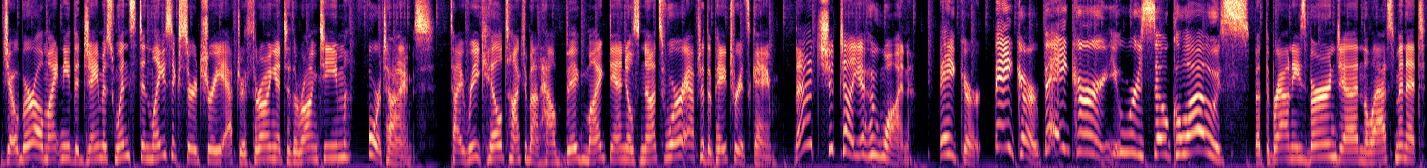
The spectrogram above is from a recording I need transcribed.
Joe Burrow might need the Jameis Winston LASIK surgery after throwing it to the wrong team four times. Tyreek Hill talked about how big Mike McDaniel's nuts were after the Patriots game. That should tell you who won. Baker, Baker, Baker, you were so close. But the Brownies burned you in the last minute.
